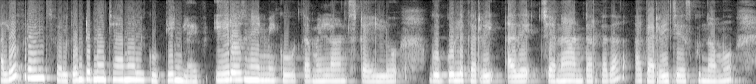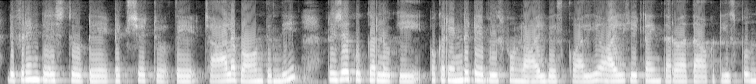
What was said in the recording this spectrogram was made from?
Hello friends welcome to my channel cooking life ఈరోజు నేను మీకు తమిళనాడు స్టైల్లో గుగ్గుళ్ళ కర్రీ అదే చెనా అంటారు కదా ఆ కర్రీ చేసుకుందాము. డిఫరెంట్ టేస్ట్ తోటే టెక్స్చర్ తోటే చాలా బాగుంటుంది. ప్రెషర్ కుక్కర్లోకి ఒక రెండు టేబుల్ స్పూన్లు ఆయిల్ వేసుకోవాలి. ఆయిల్ హీట్ అయిన తర్వాత ఒక టీ స్పూన్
